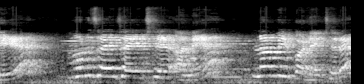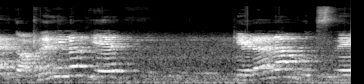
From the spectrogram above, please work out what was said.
તે મુરઝાઈ જાય છે અને નમી પડે છે રાઈટ તો આપણે અહીં લખીએ. કેળાના વૃક્ષને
